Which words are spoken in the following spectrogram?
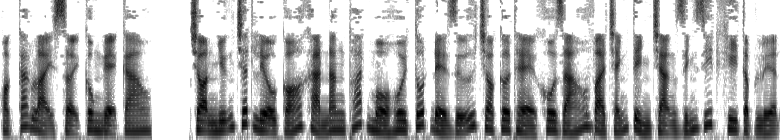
hoặc các loại sợi công nghệ cao. Chọn những chất liệu có khả năng thoát mồ hôi tốt để giữ cho cơ thể khô ráo và tránh tình trạng dính rít khi tập luyện.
